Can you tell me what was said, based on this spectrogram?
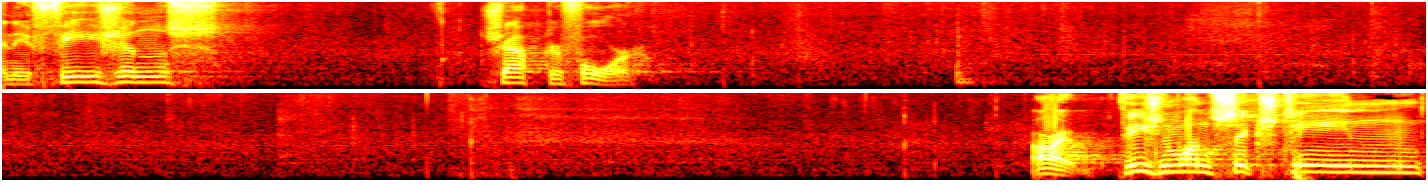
in Ephesians chapter 4. All right, Ephesians 1:16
